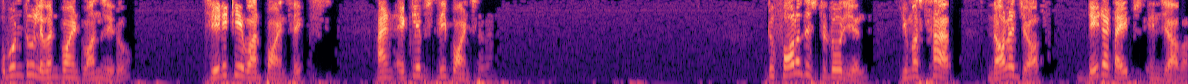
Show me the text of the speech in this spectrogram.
Ubuntu 11.10, JDK 1.6 and Eclipse 3.7. To follow this tutorial, you must have knowledge of data types in Java.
